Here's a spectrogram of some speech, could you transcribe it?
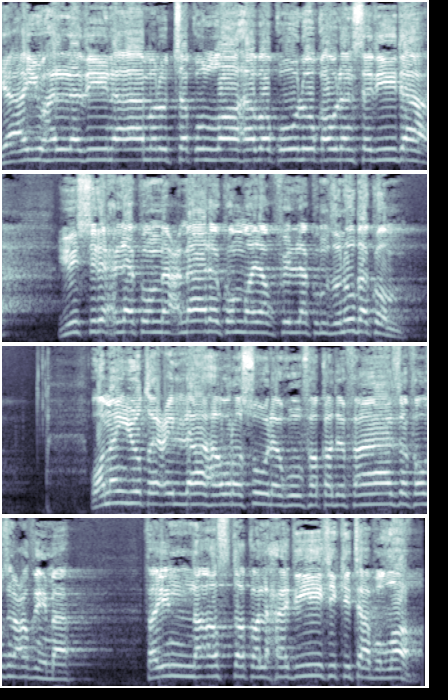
يا أيها الذين آمنوا اتقوا الله وقولوا قولا سديدا. يسرح لكم أعمالكم ويغفر لكم ذنوبكم. ومن يطع الله ورسوله فقد فاز فوزا عظيما. فإن أصدق الحديث كتاب الله.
